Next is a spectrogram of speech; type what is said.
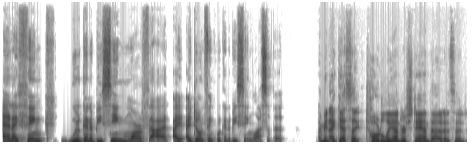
And I think we're going to be seeing more of that. I, I don't think we're going to be seeing less of it. I mean, I guess I totally understand that as an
